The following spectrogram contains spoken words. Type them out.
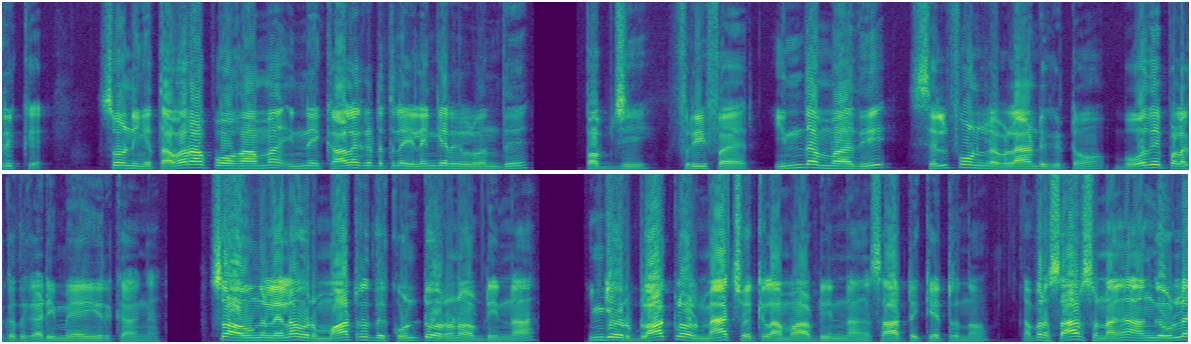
இருக்குது ஸோ நீங்கள் தவறாக போகாமல் இன்னைக்கு காலகட்டத்தில் இளைஞர்கள் வந்து பப்ஜி ஃப்ரீ ஃபயர் இந்த மாதிரி செல்ஃபோனில் விளையாண்டுக்கிட்டும் போதை பழக்கத்துக்கு அடிமையாக இருக்காங்க. ஸோ அவங்களெல்லாம் ஒரு மாற்றத்துக்கு கொண்டு வரணும் அப்படின்னா இங்கே ஒரு பிளாக் லெவல் மேட்ச் வைக்கலாமா அப்படின்னு நாங்கள் சார்ட்டு கேட்டிருந்தோம். அப்புறம் சார் சொன்னாங்க அங்கே உள்ள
